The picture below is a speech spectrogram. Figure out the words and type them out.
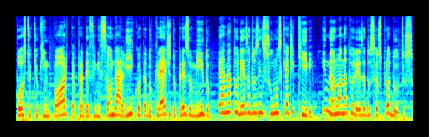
posto que o que importa para a definição da alíquota do crédito presumido é a natureza dos insumos que adquire e não a natureza dos seus produtos.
